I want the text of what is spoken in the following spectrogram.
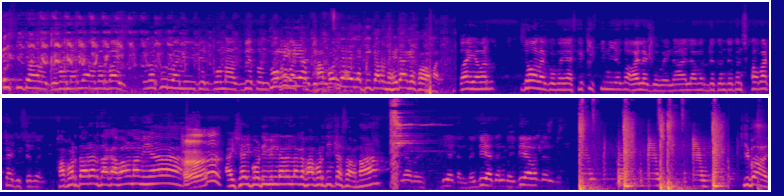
কিস্তি দেওয়া লাগবে ভাই আমার ভাই এবার কুরবানি বোনাস বেতন তুমি ফাপড় দেখাইলা কি কারণে? সেটা আগে কও আমার। ভাই আমার দেওয়া লাগবে ভাই আজকে কিস্তি নিয়ে যাওয়া লাগবে ভাই না হলে আমার বেতন টেতন সব আটকায় দিছে ভাই। ফাপড় দেওয়ার আর জায়গা পাও না মিয়া। আইসাই বডি বিল্ডারের লগে ফাপড় দিতে চাও না? না ভাই দিয়ে দেন ভাই দিয়ে দেন ভাই দিয়ে আবার দেন ভাই। কি ভাই?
